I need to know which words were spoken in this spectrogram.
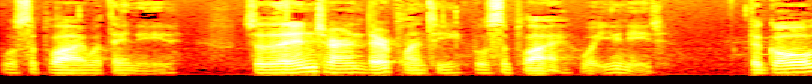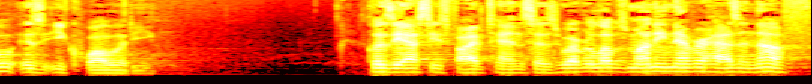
will supply what they need, so that in turn their plenty will supply what you need." The goal is equality. Ecclesiastes 5:10 says, "Whoever loves money never has enough.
